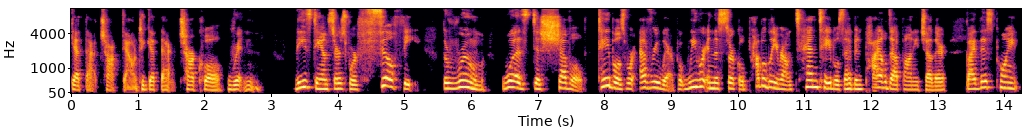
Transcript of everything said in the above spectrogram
get that chalk down, to get that charcoal written. These dancers were filthy. The room was disheveled. Tables were everywhere, but we were in this circle, probably around 10 tables that had been piled up on each other. By this point,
